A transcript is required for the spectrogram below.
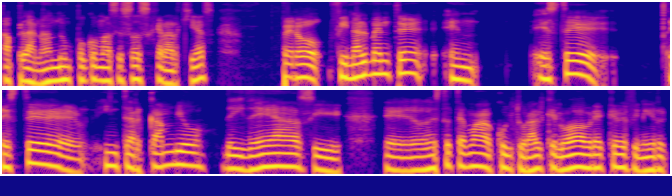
aplanando un poco más esas jerarquías. Pero finalmente en este, este intercambio de ideas y eh, este tema cultural que luego habría que definir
